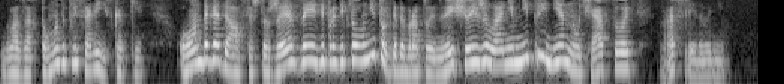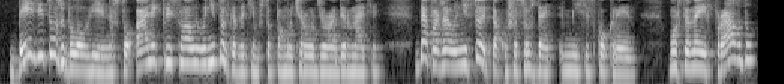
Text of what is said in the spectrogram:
В глазах Тома заплясали искорки. Он догадался, что жест Дейзи продиктован не только добротой, но еще и желанием непременно участвовать в расследовании. Дейзи тоже была уверена, что Алик прислал его не только за тем, чтобы помочь Роджеру Абернати. Да, пожалуй, не стоит так уж осуждать миссис Кокрейн. Может, она и вправду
